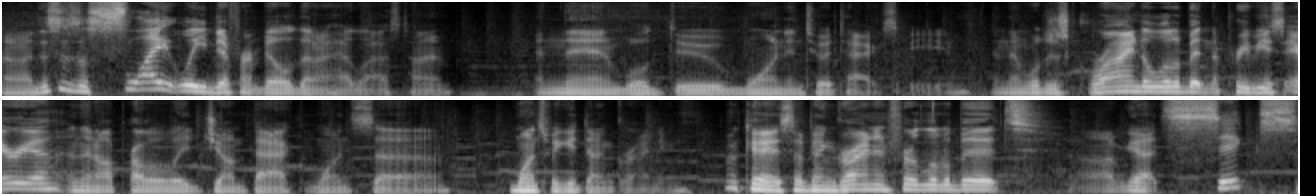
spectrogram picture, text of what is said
Uh, this is a slightly different build than I had last time. And then we'll do one into attack speed. And then we'll just grind a little bit in the previous area. And then I'll probably jump back once, uh, once we get done grinding. Okay, so I've been grinding for a little bit. Uh, I've got six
